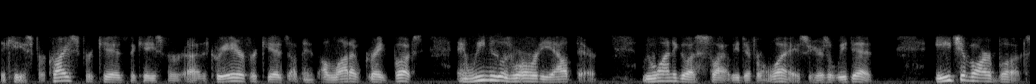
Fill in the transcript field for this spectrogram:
The Case for Christ for Kids, The Case for uh, the Creator for Kids. I mean, a lot of great books. And we knew those were already out there. We wanted to go a slightly different way. So here's what we did. Each of our books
